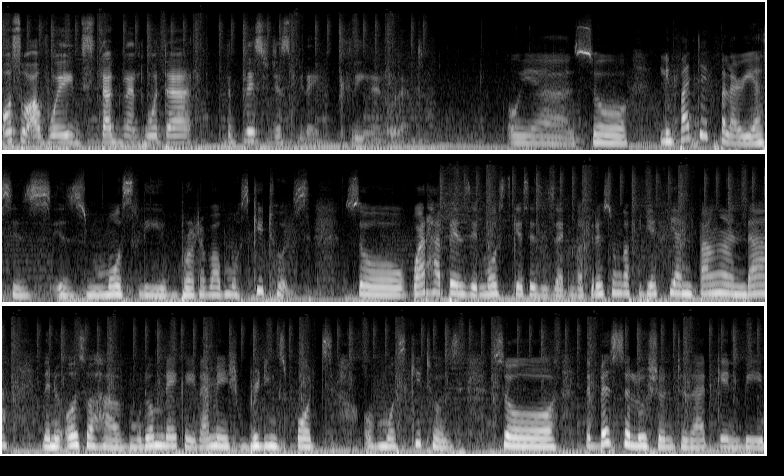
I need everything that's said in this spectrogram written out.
also avoid stagnant water. The place should just be like clean and all that. Oh yeah, so lymphatic filariasis is mostly brought about mosquitoes. So what happens in most cases is that ngaturesunga panganda, then we also have mudomleka damage breeding spots of mosquitoes. So the best solution to that can be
